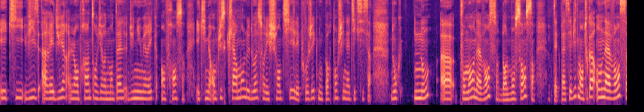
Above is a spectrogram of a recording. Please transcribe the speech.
et qui vise à réduire l'empreinte environnementale du numérique en France et qui met en plus clairement le doigt sur les chantiers et les projets que nous portons chez Natixis. Donc, non, euh, pour moi, on avance dans le bon sens. Peut-être pas assez vite, mais en tout cas, on avance,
